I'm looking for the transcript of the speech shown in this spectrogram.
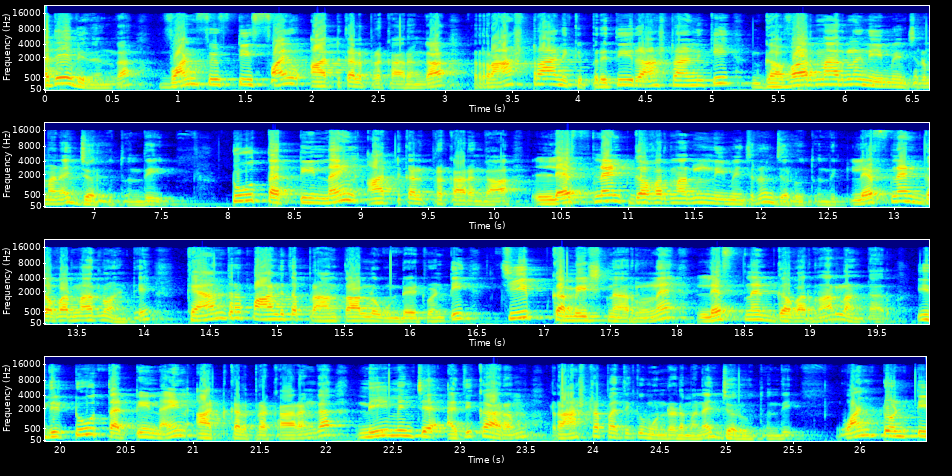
అదేవిధంగా వన్ ఫిఫ్టీ ఫైవ్ ఆర్టికల్ ప్రకారంగా రాష్ట్రానికి ప్రతి రాష్ట్రానికి గవర్నర్లు నియమించడం అనేది జరుగుతుంది. టూ థర్టీ నైన్ ఆర్టికల్ ప్రకారంగా లెఫ్టినెంట్ గవర్నర్లు నియమించడం జరుగుతుంది. లెఫ్టినెంట్ గవర్నర్లు అంటే కేంద్ర పాలిత ప్రాంతాల్లో ఉండేటువంటి చీఫ్ కమిషనర్లనే లెఫ్టినెంట్ గవర్నర్లు అంటారు. ఇది టూ థర్టీ నైన్ ఆర్టికల్ ప్రకారంగా నియమించే అధికారం రాష్ట్రపతికి ఉండడం అనేది జరుగుతుంది. వన్ ట్వంటీ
